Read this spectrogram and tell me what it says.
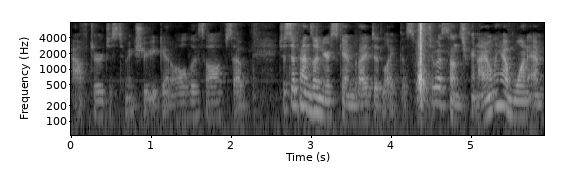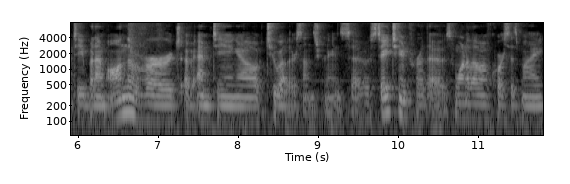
after just to make sure you get all this off. So just depends on your skin, but I did like this one. Do a sunscreen. I only have one empty, but I'm on the verge of emptying out two other sunscreens. So stay tuned for those. One of them, of course, is my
